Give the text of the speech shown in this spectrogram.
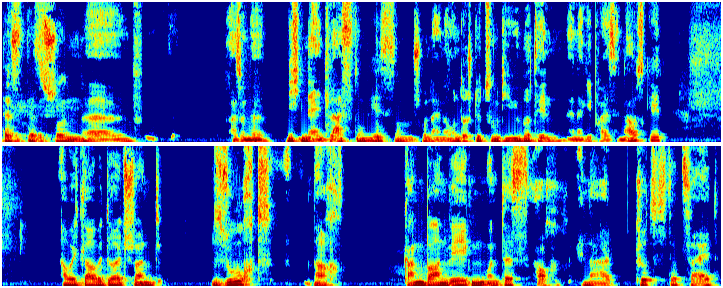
dass, dass es schon äh, also eine, nicht eine Entlastung ist, sondern schon eine Unterstützung, die über den Energiepreis hinausgeht. Aber ich glaube, Deutschland sucht nach gangbaren Wegen und das auch innerhalb kürzester Zeit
